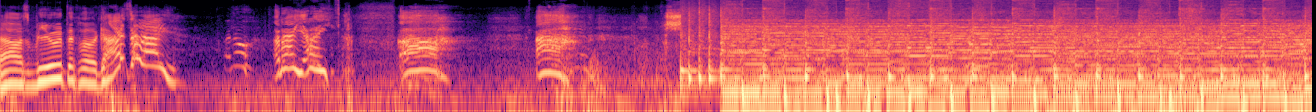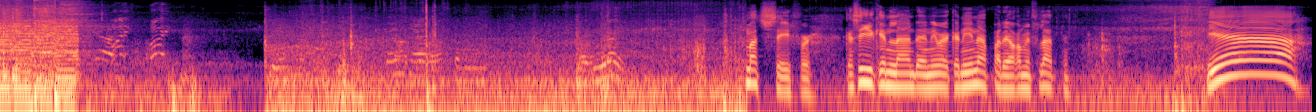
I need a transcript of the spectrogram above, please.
That was beautiful. Guys, aray! Ano? Aray, aray! Ah! Ah! Much safer. Kasi you can land anywhere. Kanina, pareho kami flat. eh. Yeah!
